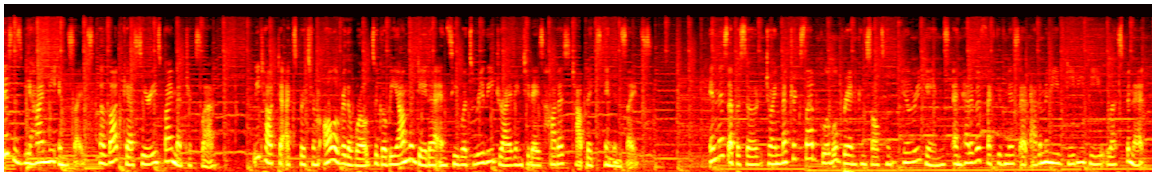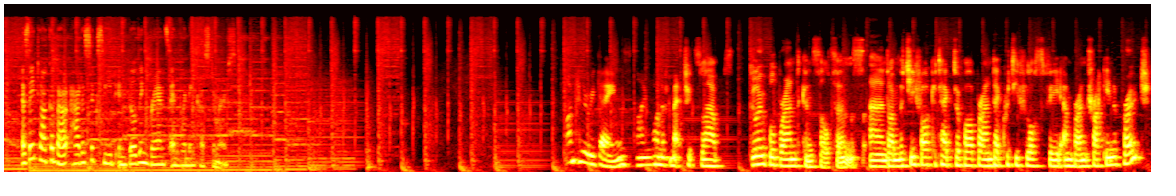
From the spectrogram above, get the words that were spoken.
This is Behind the Insights, a vodcast series by MetrixLab. We talk to experts from all over the world to go beyond the data and see what's really driving today's hottest topics and insights. In this episode, join MetrixLab global brand consultant Hilary Gaines and head of effectiveness at Adam and Eve DDB Les Binet as they talk about how to succeed in building brands and winning customers. I'm Hilary Gaines. I'm one of MetrixLab's global brand consultants, and I'm the chief architect of our brand equity philosophy and brand tracking approach.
